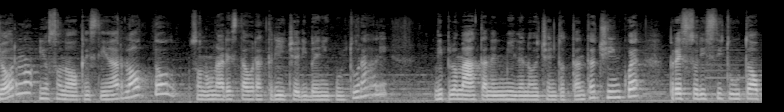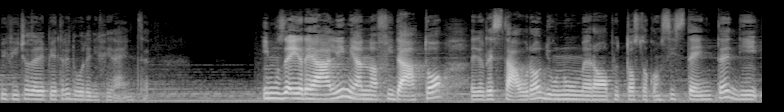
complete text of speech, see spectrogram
Buongiorno, io sono Cristina Arlotto, sono una restauratrice di beni culturali, diplomata nel 1985 presso l'Istituto Opificio delle Pietre Dure di Firenze. I musei reali mi hanno affidato il restauro di un numero piuttosto consistente di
